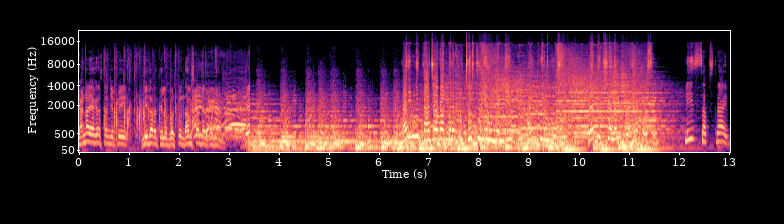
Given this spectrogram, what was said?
జెండా ఎగరేస్తామని చెప్పి మీ ద్వారా తెలియపరుస్తూ నమస్కారం తెలుపుకుంటున్నాను మరిన్ని తాజా వార్తలకు చూస్తూనే ఉండండి. మైత్రి న్యూస్. ప్రతి క్షణం ప్రజల కోసం. Please subscribe.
